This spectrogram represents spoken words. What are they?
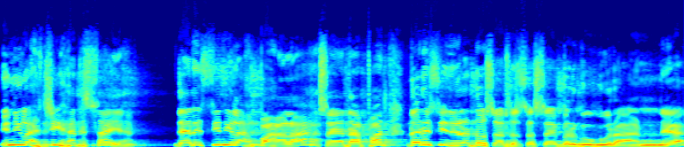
Inilah jihad saya. Dari sinilah pahala saya dapat, dari sinilah dosa-dosa saya berguguran ya.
